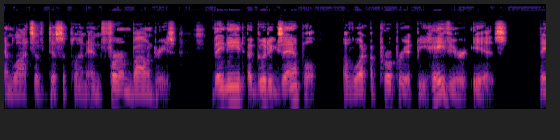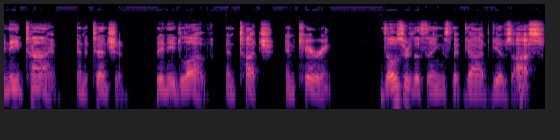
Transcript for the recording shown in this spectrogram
and lots of discipline and firm boundaries. They need a good example of what appropriate behavior is. They need time and attention. They need love and touch and caring. Those are the things that God gives us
